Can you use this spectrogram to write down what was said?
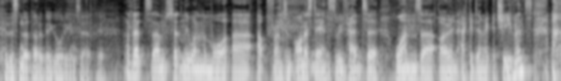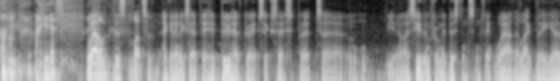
there's not, not a big audience out there. Oh, that's um, certainly one of the more uh, upfront and honest answers we've had to one's uh, own academic achievements. Um, I guess. well, there's lots of academics out there who do have great success, but um, you know, I see them from a distance and think, "Wow, they're like the uh,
